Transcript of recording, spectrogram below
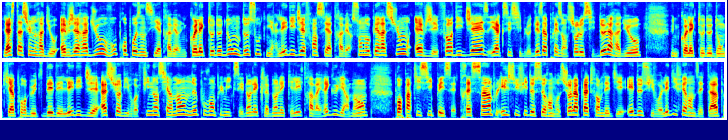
La station radio FG Radio vous propose ainsi à travers une collecte de dons de soutenir les DJ français à travers son opération FG for DJs et accessible dès à présent sur le site de la radio. Une collecte de dons qui a pour but d'aider les DJ à survivre financièrement ne pouvant plus mixer dans les clubs dans lesquels ils travaillent régulièrement. Pour participer c'est très simple, il suffit de se rendre sur la plateforme dédiée et de suivre les différentes étapes.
